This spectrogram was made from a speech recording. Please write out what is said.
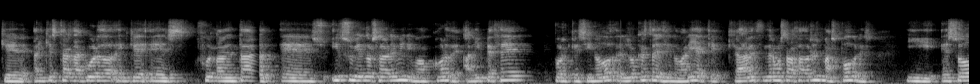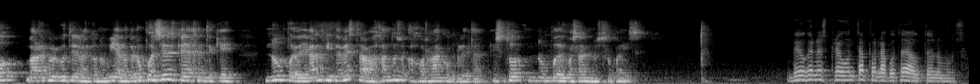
que hay que estar de acuerdo en que es fundamental eh, ir subiendo el salario mínimo acorde al IPC, porque si no, es lo que está diciendo María, que cada vez tendremos trabajadores más pobres y eso va a repercutir en la economía. Lo que no puede ser es que haya gente que no puede llegar a fin de mes trabajando a jornada completa. Esto no puede pasar en nuestro país. Veo que nos pregunta por la cuota de autónomos.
